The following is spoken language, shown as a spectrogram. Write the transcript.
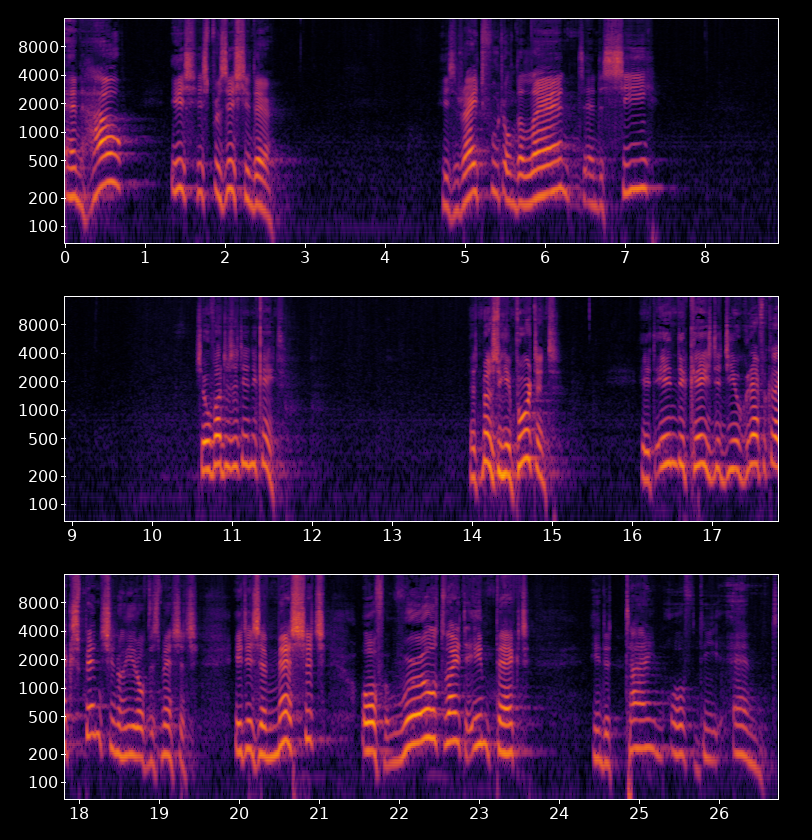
And how is his position there? His right foot on the land and the sea. So, what does it indicate? That must be important. It indicates the geographical expansion here of this message. It is a message of worldwide impact in the time of the end.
